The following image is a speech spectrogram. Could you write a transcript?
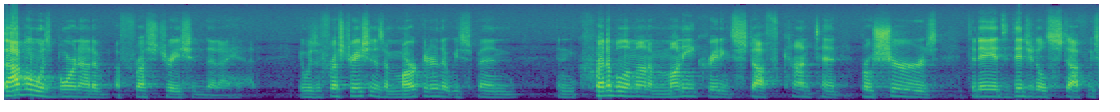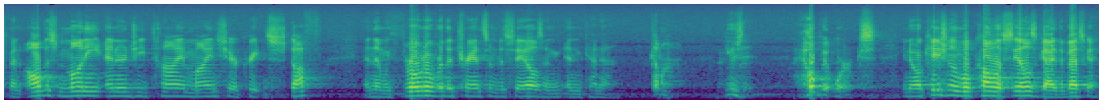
was born out of a frustration that I had. It was a frustration as a marketer that we spend an incredible amount of money creating stuff, content, brochures. Today it's digital stuff. We spend all this money, energy, time, mind share creating stuff, and then we throw it over the transom to sales and, and kind of, come on, use it. I hope it works. You know, occasionally we'll call a sales guy, the best guy,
